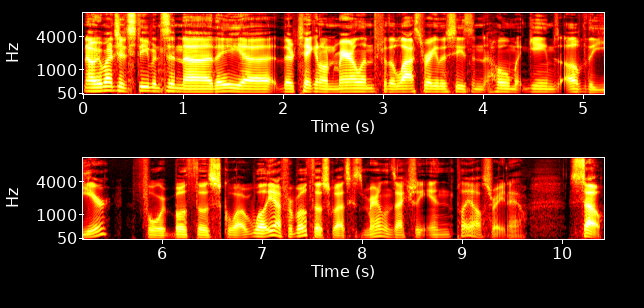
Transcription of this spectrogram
Now we mentioned Stevenson. Uh, they uh, they're taking on Maryland for the last regular season home games of the year for both those squads. Well, yeah, for both those squads because Maryland's actually in playoffs right now. So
